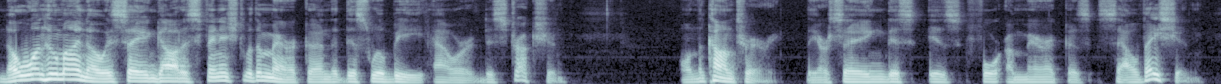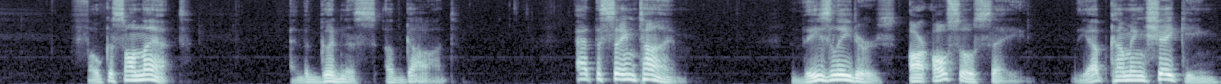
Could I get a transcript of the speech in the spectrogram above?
No one whom I know is saying God is finished with America and that this will be our destruction. On the contrary, they are saying this is for America's salvation. Focus on that and the goodness of God. At the same time, these leaders are also saying the upcoming shaking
